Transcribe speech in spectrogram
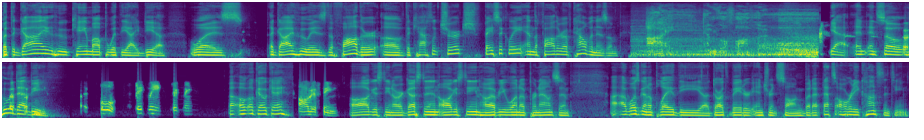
but the guy who came up with the idea was a guy who is the father of the Catholic Church, basically, and the father of Calvinism. I am your father. Yeah, and and so who would that be? oh, pick me, pick me. Uh, oh, okay, okay. Augustine. Augustine, or Augustine, Augustine, however you want to pronounce him. I, I was going to play the uh, Darth Vader entrance song, but uh, that's already Constantine.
